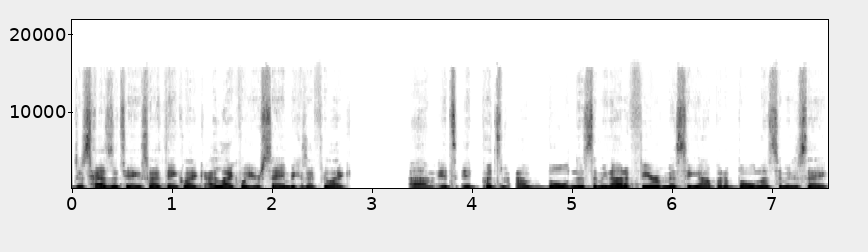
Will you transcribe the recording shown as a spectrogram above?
just hesitating. So I think like I like what you're saying because I feel like um, it's it puts a boldness in me, not a fear of missing out, but a boldness in me to say,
